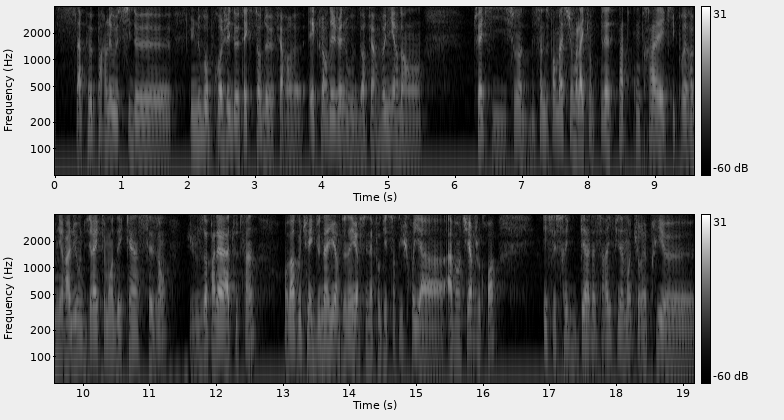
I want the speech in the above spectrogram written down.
Ça peut parler aussi de, du nouveau projet de Textor de faire euh, éclore des jeunes ou d'en faire venir dans. En tout cas, qui sont dans des centres de formation voilà, qui ont peut-être pas de contrat et qui pourraient revenir à Lyon directement dès 15-16 ans. Je vous en parler à toute fin. On va continuer avec Denayer. Denayer, c'est une info qui est sortie, je crois, avant-hier, je crois. Et ce serait Galatasaray finalement qui aurait pris euh,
